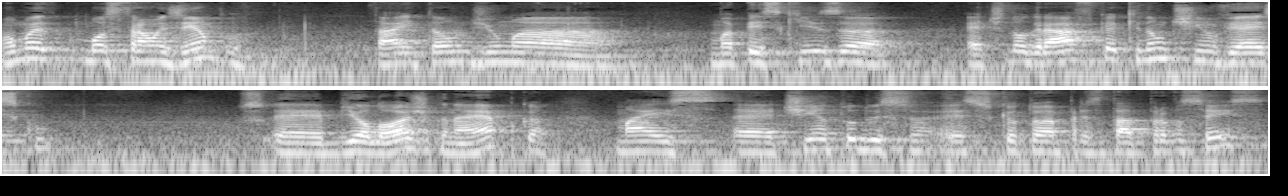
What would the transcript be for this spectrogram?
Vamos mostrar um exemplo, tá? Então de uma uma pesquisa etnográfica que não tinha um viés é, biológico na época, mas é, tinha tudo isso, isso que eu estou apresentado para vocês.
